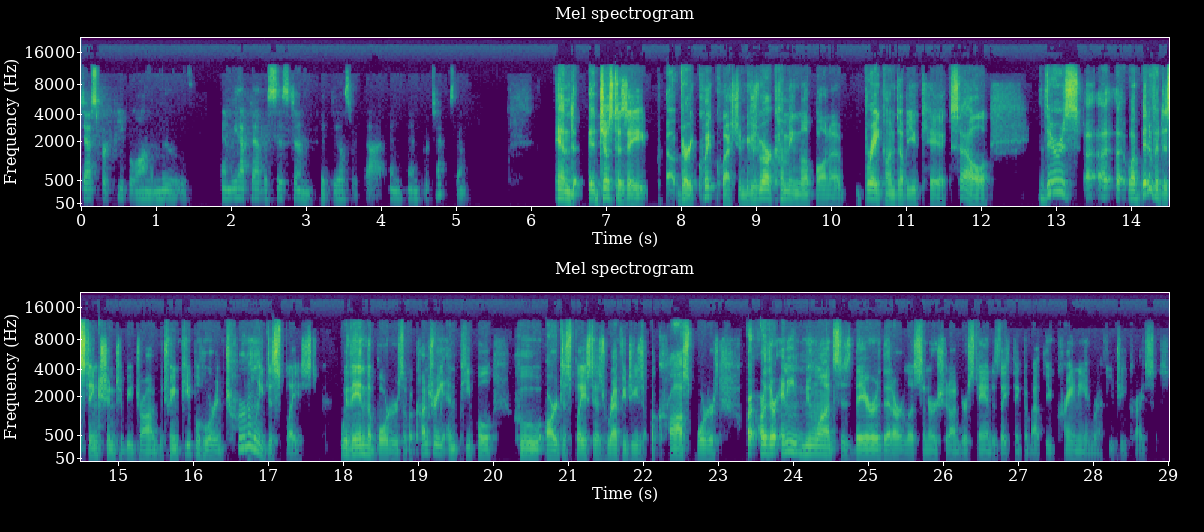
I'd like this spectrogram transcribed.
desperate people on the move. And we have to have a system that deals with that and, and protects them. And just as a, a very quick question, because we are coming up on a break on WKXL, there is a, a, a, bit of a distinction to be drawn between people who are internally displaced within the borders of a country and people who are displaced as refugees across borders. Are, are, there any nuances there that our listeners should understand as they think about the Ukrainian refugee crisis?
